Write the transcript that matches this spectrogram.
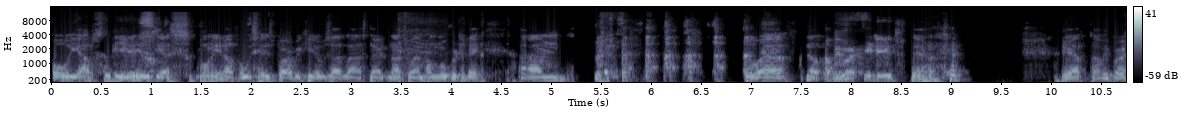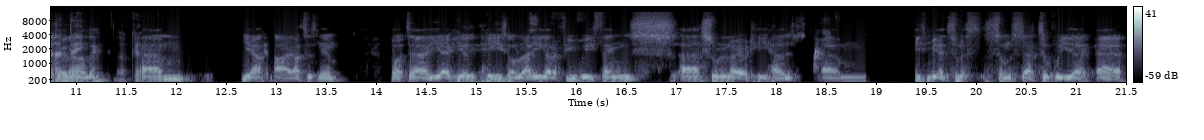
Oh, he absolutely He is. is. Yes, funny enough, it was his barbecue I was at last night, and that's why I'm hungover today. Um, so, uh, no, Happy birthday, dude. yeah, yeah, happy birthday, to Andy. Andy. Okay. Um, yeah, aye, that's his name. But uh, yeah, he he's already got a few wee things uh, sorted out. He has um, he's made sort of some sets of wee uh, uh,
